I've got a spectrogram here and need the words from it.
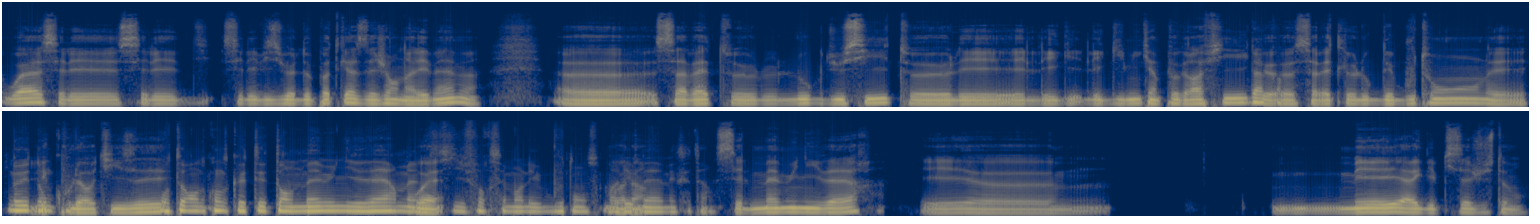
ouais, c'est les, les, les visuels de podcast. Déjà, on a les mêmes. Euh, ça va être le look du site, euh, les, les, les gimmicks un peu graphiques. ça va être le look des boutons, les, les couleurs utilisées. Pour te rendre compte que tu es dans le même univers, même si forcément les boutons sont pas les mêmes, etc. C'est le même univers et euh, mais avec des petits ajustements.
